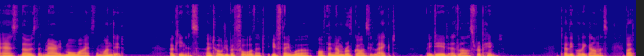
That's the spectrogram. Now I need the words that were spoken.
as those that married more wives than one did. Ochinus, I told you before that if they were of the number of God's elect, they did at last repent. Telepolygamus, but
